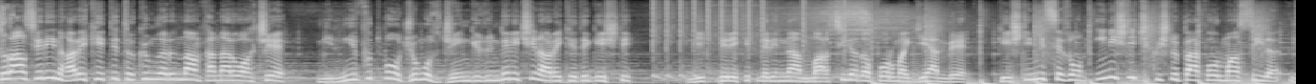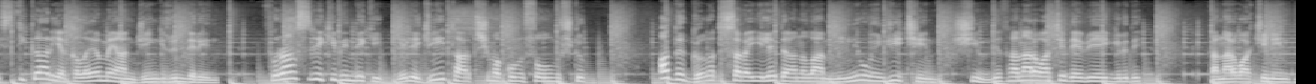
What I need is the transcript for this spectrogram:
Transferin hareketli takımlarından Fenerbahçe, milli futbolcumuz Cengiz Ünder için harekete geçti. Lig 1 ekiplerinden Marsilya'da forma giyen ve geçtiğimiz sezon inişli çıkışlı performansıyla istikrar yakalayamayan Cengiz Ünder'in Fransız ekibindeki geleceği tartışma konusu olmuştu. Adı Galatasaray ile de anılan milli oyuncu için şimdi Fenerbahçe devreye girdi. Fenerbahçe'nin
